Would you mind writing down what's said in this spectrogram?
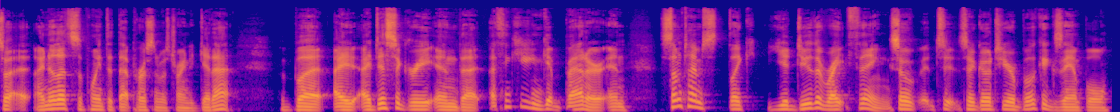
So I- I know that's the point that that person was trying to get at, but I, I disagree in that I think you can get better. And sometimes, like, you do the right thing. So uh, to, to go to your book example,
